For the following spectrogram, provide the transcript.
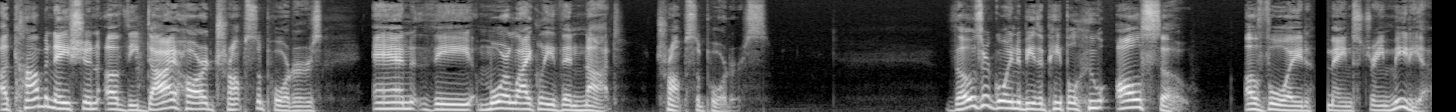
a combination of the die-hard Trump supporters and the more likely than not Trump supporters. Those are going to be the people who also avoid mainstream media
